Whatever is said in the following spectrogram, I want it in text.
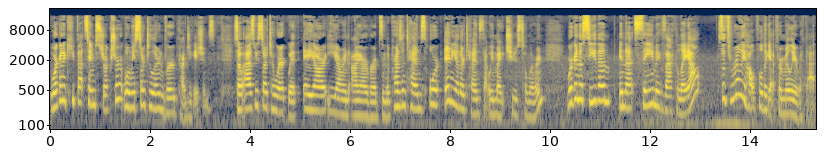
we're going to keep that same structure when we start to learn verb conjugations. So as we start to work with AR, ER, and IR verbs in the present tense or any other tense that we might choose to learn, we're going to see them in that same exact layout. So it's really helpful to get familiar with that.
